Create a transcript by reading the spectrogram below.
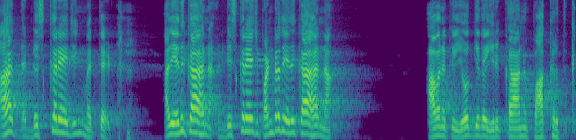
ஆஹ் த டிஸ்கரேஜிங் மெத்தட் அது எதுக்காகனா டிஸ்கரேஜ் பண்ணுறது எதுக்காகனா அவனுக்கு யோக்கியதை இருக்கான்னு பார்க்கறதுக்கு.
